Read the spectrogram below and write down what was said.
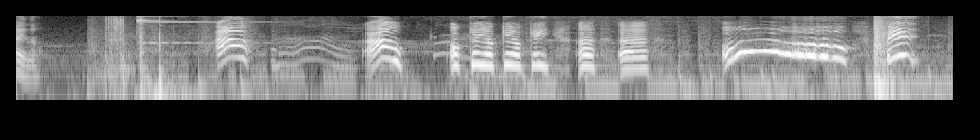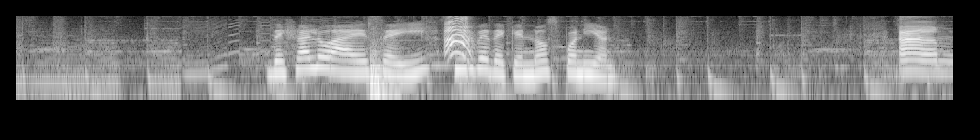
Bueno. ¡Au! ¡Au! Ok, ok, ok. Ah, ah. ¡Oh! ¡Ve! Déjalo a SI, sirve de que nos ponían. Am,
